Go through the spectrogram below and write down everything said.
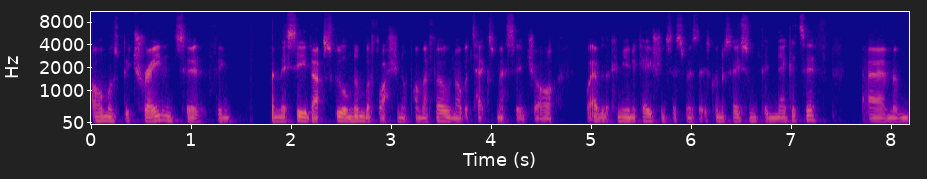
almost be trained to think when they see that school number flashing up on their phone or the text message or whatever the communication system is, that it's going to say something negative. Um, and,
